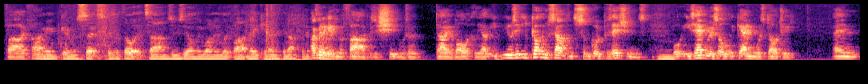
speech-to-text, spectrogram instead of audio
five. I'm going to give him a six because I thought at times he was the only one who looked like making anything happen. I'm going to give him a five because his shooting was a diabolically. He, he was he got himself into some good positions, Mm. but his end result again was dodgy, and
